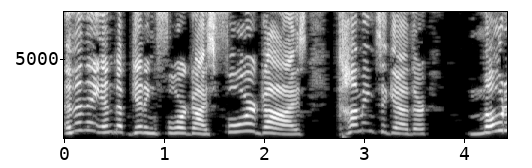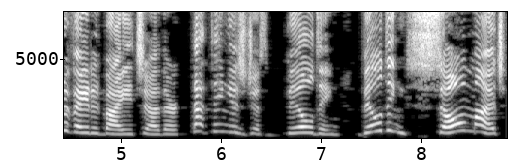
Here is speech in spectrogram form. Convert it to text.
And then they end up getting four guys, four guys coming together, motivated by each other. That thing is just building, building so much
